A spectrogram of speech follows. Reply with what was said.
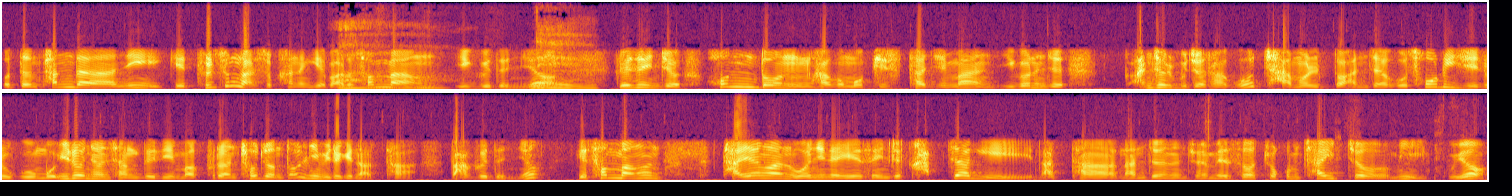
어떤 판단이 이렇게 들쑥날쑥하는 게 바로 아. 선망이거든요. 네. 그래서 이제 혼돈하고 뭐 비슷하지만 이거는 이제 안절부절하고 잠을 또 안 자고 소리 지르고 뭐 이런 현상들이 막 불안, 초전, 떨림 이렇게 나타나거든요. 이게 선망은 다양한 원인에 의해서 이제 갑자기 나타난다는 점에서 조금 차이점이 있고요.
